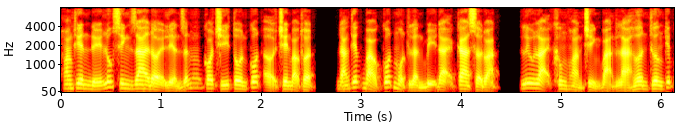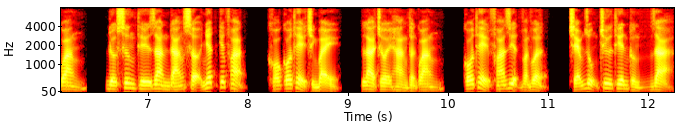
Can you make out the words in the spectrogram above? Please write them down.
hoàng thiên đế lúc sinh ra đời liền dẫn có trí tôn cốt ở trên bảo thuật, đáng tiếc bảo cốt một lần bị đại ca sở đoạn lưu lại không hoàn chỉnh bản là hơn thương kiếp quang, được xưng thế gian đáng sợ nhất kiếp phạt, khó có thể trình bày, là trời hàng thần quang, có thể phá diệt vạn vật, chém dụng chư thiên cường giả,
